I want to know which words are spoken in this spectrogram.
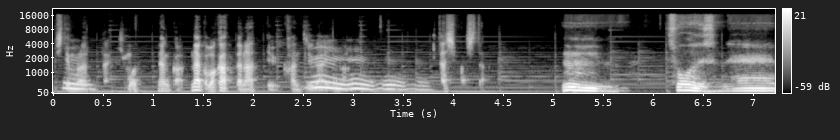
してもらった気も、なんかなんか分かったなっていう感じが今いうんうんうんたしました。うん。そうですね。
